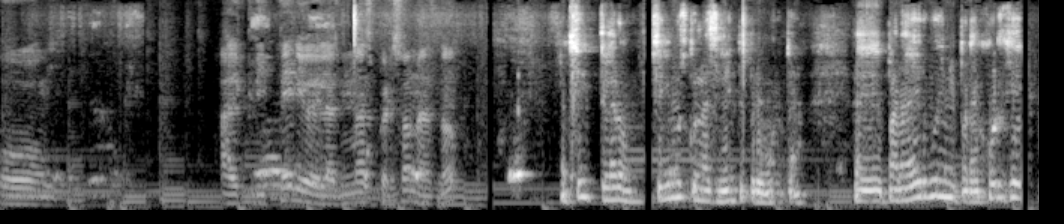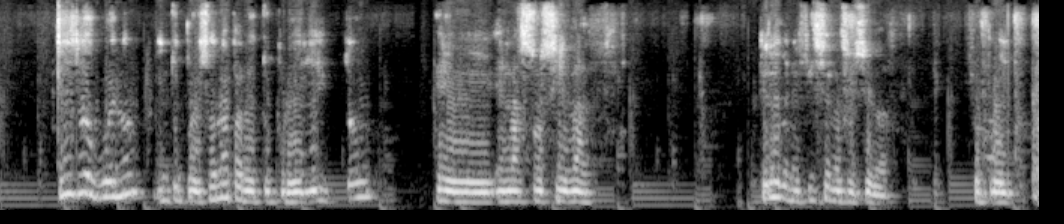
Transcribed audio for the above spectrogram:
o al criterio de las mismas personas, ¿no? Sí, claro. Seguimos con la siguiente pregunta. Eh, para Erwin y para Jorge, ¿qué es lo bueno en tu persona para tu proyecto eh, en la sociedad? ¿Qué le beneficia a la sociedad? Su proyecto.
